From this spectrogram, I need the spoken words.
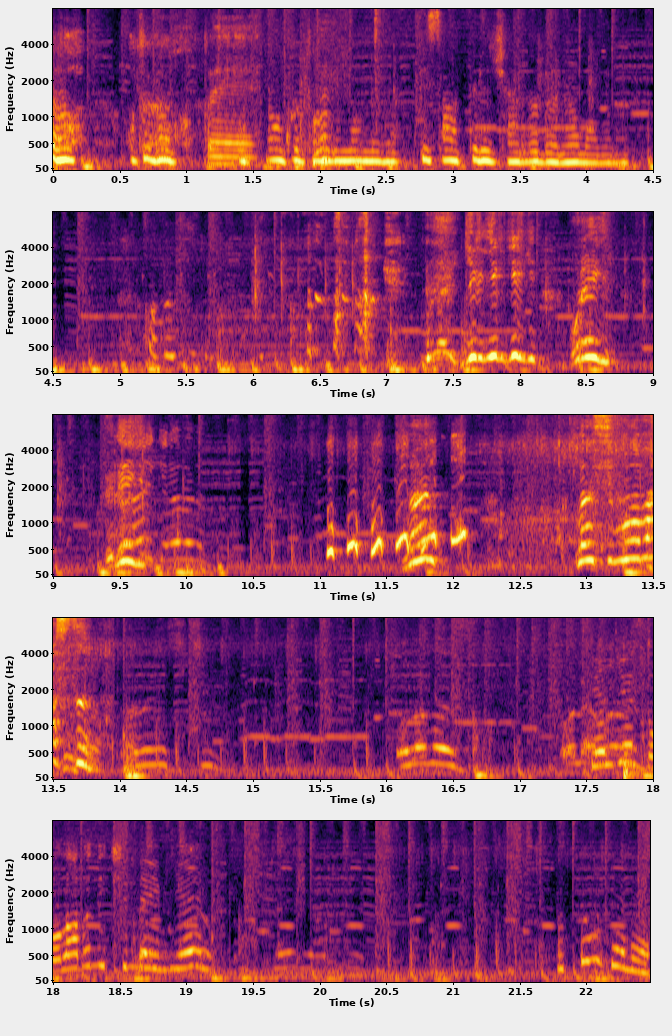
Oh! Oturun. Be. Lan kurtardım lan beni. Bir saattir içeride dönüyorum amına. Gir gir gir gir. Oraya gir. Nereye gir? Lan. Lan sifona bastı. Ananı sikeyim. Olamaz. Gel gel dolabın içindeyim gel. Tuttu mu seni?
